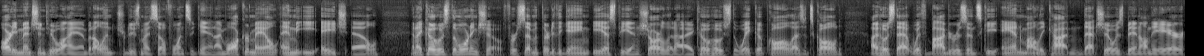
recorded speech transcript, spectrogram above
already mentioned who I am, but I'll introduce myself once again. I'm Walker Mehl, M E H L, and I co-host the morning show for 7:30 The Game, ESPN Charlotte. I co-host the Wake Up Call, as it's called. I host that with Bobby Rosinski and Molly Cotton. That show has been on the air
